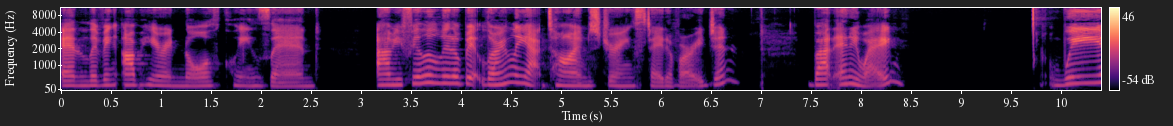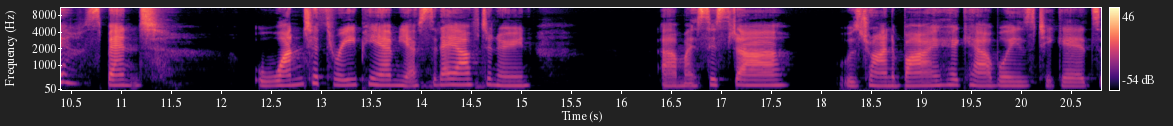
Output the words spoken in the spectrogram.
and living up here in North Queensland, um, you feel a little bit lonely at times during State of Origin. But anyway, we spent 1 to 3 p.m. yesterday afternoon. Uh, my sister was trying to buy her Cowboys tickets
